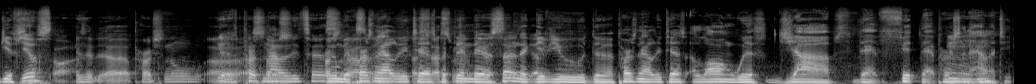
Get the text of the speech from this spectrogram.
Gifts. gifts are. are. Is it a personal? Uh, Yeah, it's personality assess- test. It's gonna be a personality test, but then assessment? there's some that Yep. give you the personality test along with jobs that fit that personality.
